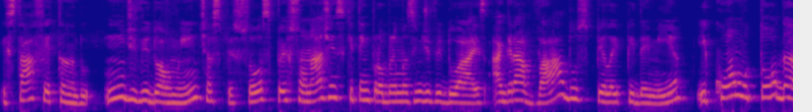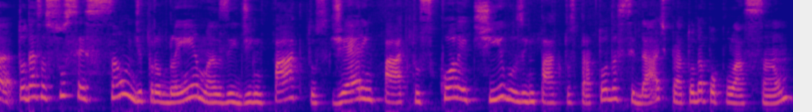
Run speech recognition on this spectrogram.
está afetando individualmente as pessoas, personagens que têm problemas individuais agravados pela epidemia e como toda, toda essa sucessão de problemas e de impactos gera impactos coletivos, impactos para toda a cidade, para toda a população.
